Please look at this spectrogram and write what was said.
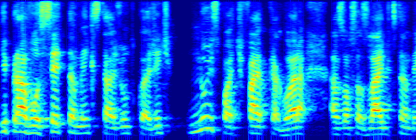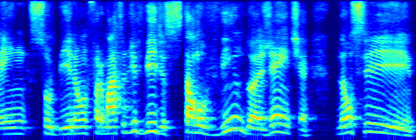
e para você também que está junto com a gente no Spotify, porque agora as nossas lives também subiram em formato de vídeo. Se está ouvindo a gente, não se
